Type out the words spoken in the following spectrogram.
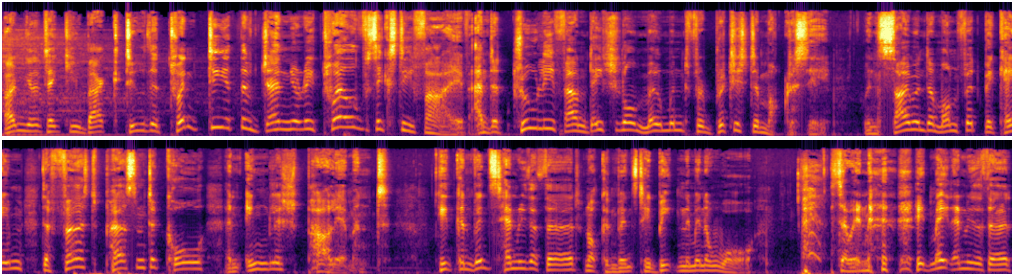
I'm going to take you back to the 20th of January 1265 and a truly foundational moment for British democracy when Simon de Montfort became the first person to call an English parliament. He'd convinced Henry III, not convinced, he'd beaten him in a war. So he'd made Henry III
